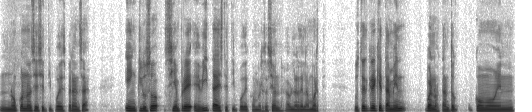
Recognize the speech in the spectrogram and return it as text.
no conoce ese tipo de esperanza e incluso siempre evita este tipo de conversación, hablar de la muerte. ¿Usted cree que también, bueno, tanto como en,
